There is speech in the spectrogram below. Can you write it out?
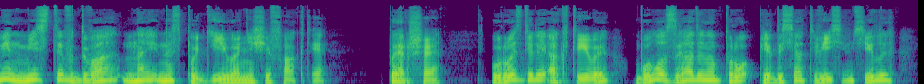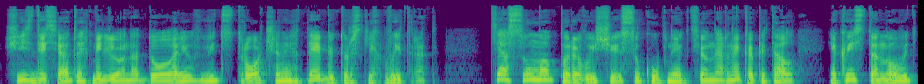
Він містив два найнесподіваніші факти. Перше, у розділі Активи було згадано про 58,6 мільйона доларів відстрочених дебіторських витрат. Ця сума перевищує сукупний акціонерний капітал, який становить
